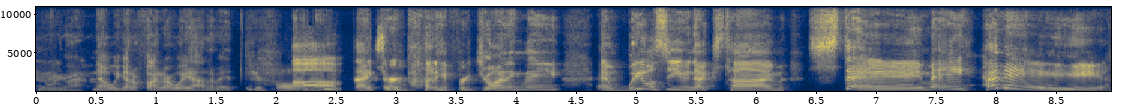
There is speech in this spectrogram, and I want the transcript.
here we are. Now we got to find our way out of it. It's your fault. Um, thanks everybody for joining me, and we will see you next time. Stay mayhemy.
